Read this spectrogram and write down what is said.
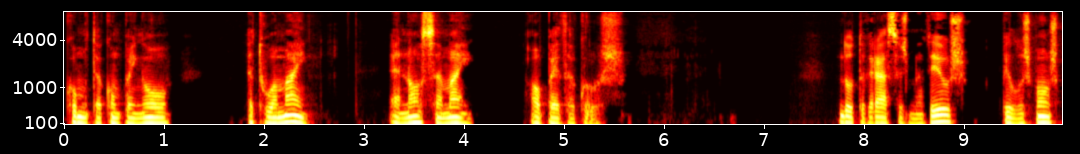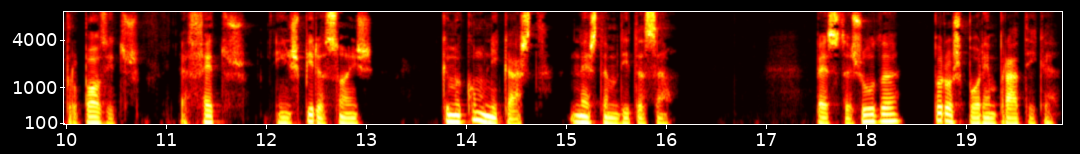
como te acompanhou a tua mãe, a nossa mãe, ao pé da cruz. Dou-te graças, meu Deus, pelos bons propósitos, afetos e inspirações que me comunicaste nesta meditação. Peço-te ajuda para os pôr em prática.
